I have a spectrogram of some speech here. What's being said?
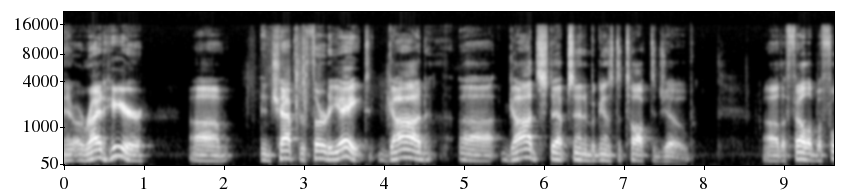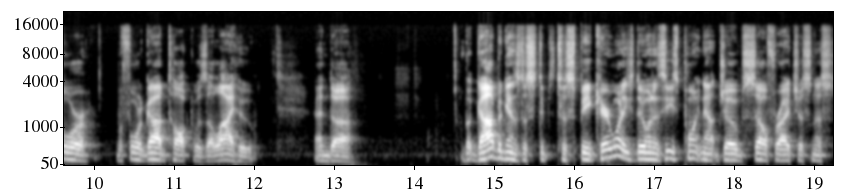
in, right here um, in chapter 38, God, uh, God steps in and begins to talk to Job. Uh, the fellow before, before God talked was Elihu. And uh, but God begins to, to speak here. What he's doing is he's pointing out Job's self righteousness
